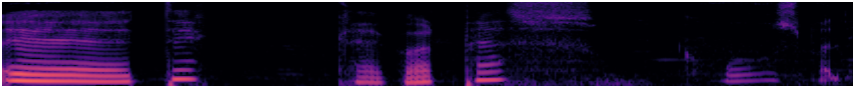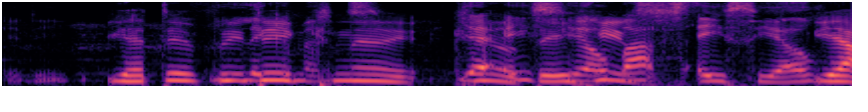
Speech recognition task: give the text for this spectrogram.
øh, det kan godt passe. Korsbånd, er det ikke? Ja, det er fordi, det er knæ, Ja, knæet, ACL, det er helt... that's ACL. Ja.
